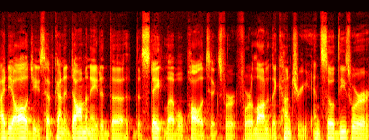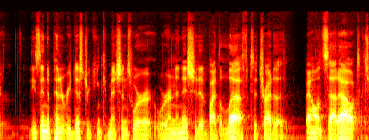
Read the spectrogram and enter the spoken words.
ideologies have kind of dominated the the state level politics for for a lot of the country, and so these were these independent redistricting commissions were were an initiative by the left to try to balance that out.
